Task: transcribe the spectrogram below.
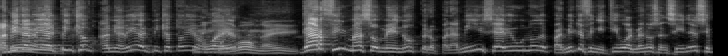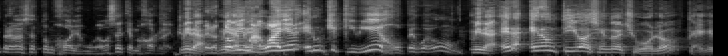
a mí también el pincho, a mi amiga el pincho Tienen Maguire. Garfield más o menos, pero para mí si hay uno de, para mí el definitivo, al menos en cine, siempre va a ser Tom Holland, huevón, va a ser el que mejor lo ha hecho. Mira, pero mira. Maguire era un chiquiviejo, pez huevón. Mira, era, era un tío haciendo de chubolo. Que, que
